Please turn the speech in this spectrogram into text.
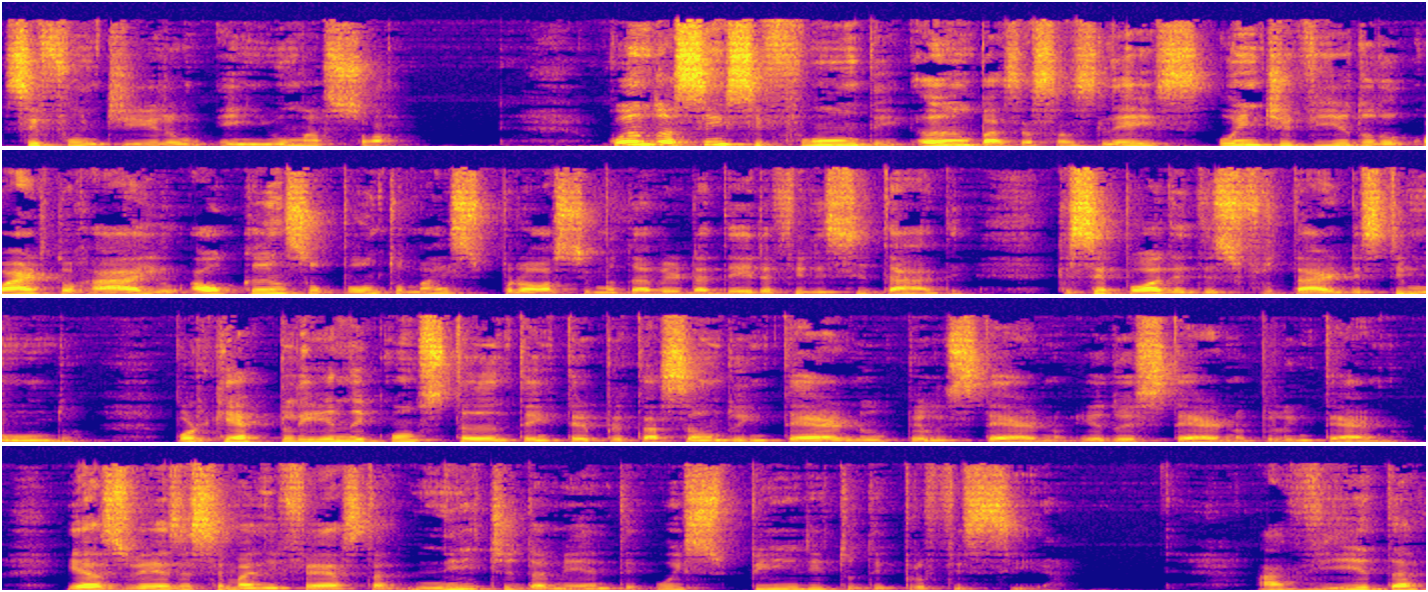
se fundiram em uma só. Quando assim se fundem ambas essas leis, o indivíduo do quarto raio alcança o ponto mais próximo da verdadeira felicidade que se pode desfrutar deste mundo, porque é plena e constante a interpretação do interno pelo externo e do externo pelo interno e às vezes se manifesta nitidamente o espírito de profecia. A vida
